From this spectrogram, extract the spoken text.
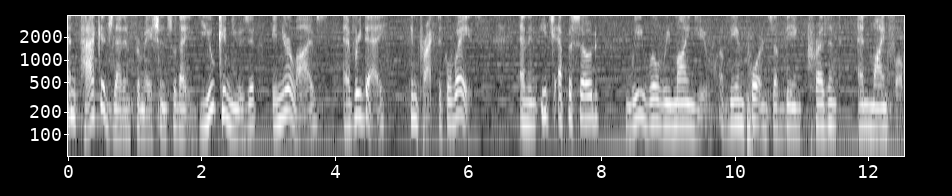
and package that information so that you can use it in your lives every day in practical ways. And in each episode, we will remind you of the importance of being present and mindful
